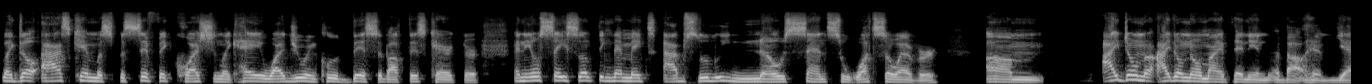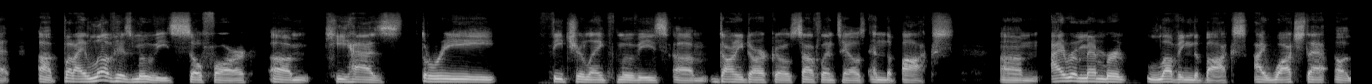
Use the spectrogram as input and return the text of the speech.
like they'll ask him a specific question, like, "Hey, why'd you include this about this character?" And he'll say something that makes absolutely no sense whatsoever. Um, I don't know. I don't know my opinion about him yet, uh, but I love his movies so far. Um, he has three feature length movies um, Donnie Darko, Southland Tales, and The Box. Um, I remember loving The Box. I watched that uh,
